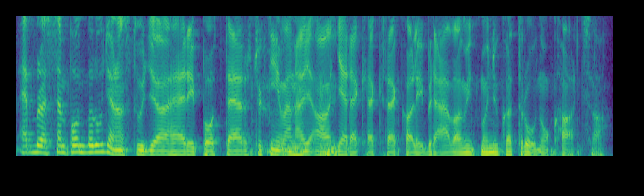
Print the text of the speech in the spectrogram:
ebből a szempontból ugyanazt tudja a Harry Potter, csak nyilván a gyerekekre kalibrálva, mint mondjuk a trónok harca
